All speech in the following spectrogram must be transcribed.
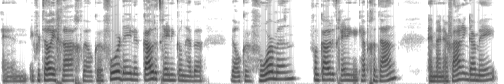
En ik vertel je graag welke voordelen koude training kan hebben welke vormen van koude training ik heb gedaan en mijn ervaring daarmee,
